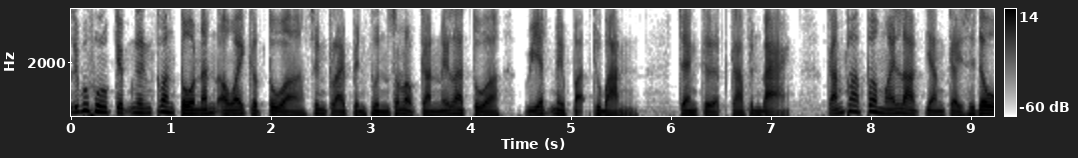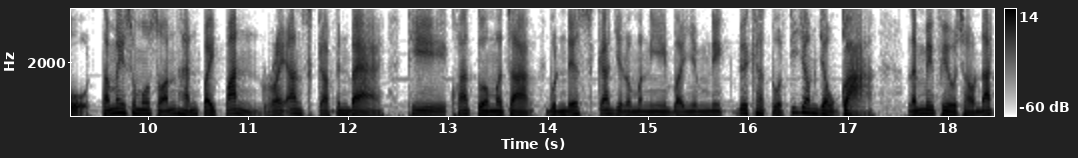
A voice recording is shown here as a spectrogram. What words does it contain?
ลิเวอร์พูลเก็บเงินก้อนโตนั้นเอาไว้กับตัว ซึ่งกลายเป็นทุนสำหรับการในล่าตัวเวียดในปัจจุบัน แจ้งเกิดกาเฟนแบก การพลาดเป้าหมายหลักอย่างไกเซโดทำให้สโมสรหันไปปั้นไรอันสกาเฟนแบกที่คว้าตัวมาจากบุนเดสกาเยอรมนีไบเยมนิกด้วยค่าตัวที่ย่อมเยาวกว่า และเมฟิลชาวดัต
